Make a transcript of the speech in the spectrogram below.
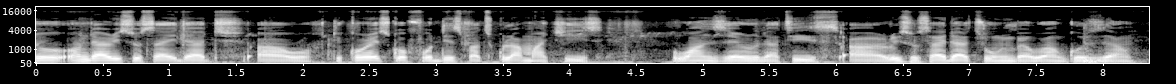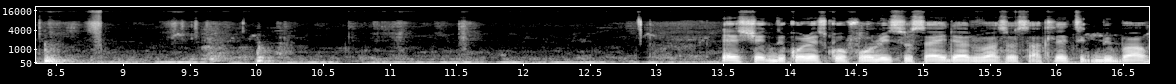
So under Real Sociedad, uh, the correct score for this particular match is 1-0. That is uh, Real Sociedad to win by one goes down. let's check the correct score for Real Sociedad versus Athletic Bilbao.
